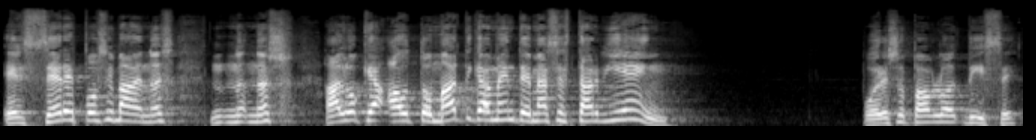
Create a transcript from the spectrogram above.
El ser esposo y madre no es, no, es algo que automáticamente me hace estar bien. Por eso Pablo dice,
